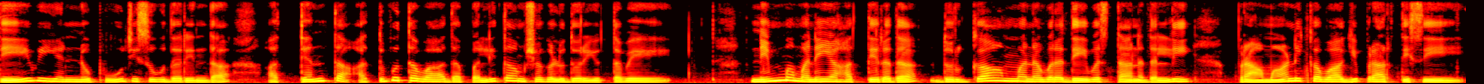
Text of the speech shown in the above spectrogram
ದೇವಿಯನ್ನು ಪೂಜಿಸುವುದರಿಂದ ಅತ್ಯಂತ ಅದ್ಭುತವಾದ ಫಲಿತಾಂಶಗಳು ದೊರೆಯುತ್ತವೆ. ನಿಮ್ಮ ಮನೆಯ ಹತ್ತಿರದ ದುರ್ಗಾ ಅಮ್ಮನವರ ದೇವಸ್ಥಾನದಲ್ಲಿ ಪ್ರಾಮಾಣಿಕವಾಗಿ ಪ್ರಾರ್ಥಿಸಿ.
